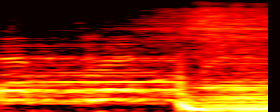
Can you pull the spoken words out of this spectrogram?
It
